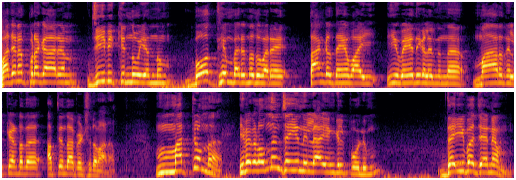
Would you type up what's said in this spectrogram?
വചനപ്രകാരം ജീവിക്കുന്നു എന്നും ബോധ്യം വരുന്നതുവരെ താങ്കൾ ദയവായി ഈ വേദികളിൽ നിന്ന് മാറി നിൽക്കേണ്ടത് അത്യന്താപേക്ഷിതമാണ്. മറ്റൊന്ന് ഇവകളൊന്നും ചെയ്യുന്നില്ല എങ്കിൽ പോലും ദൈവജനം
